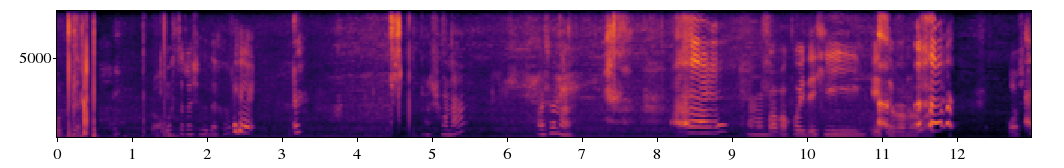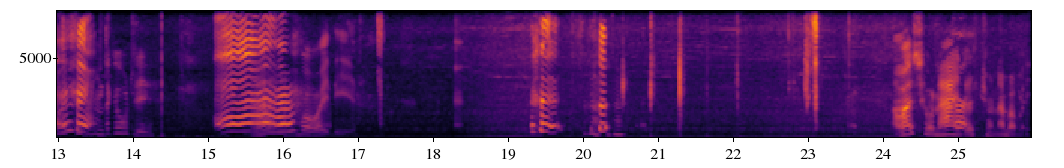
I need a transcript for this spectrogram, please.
করছে। অবস্থাটা শুধু দেখো। শোনা আসো না। আমার বাবা কই দেখি? এই তো আমার বাবা। কষ্ট হচ্ছে ঘুম থেকে উঠে। বাবাই দিয়ে। আমার সোনা, এটা সোনা বাবাই।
